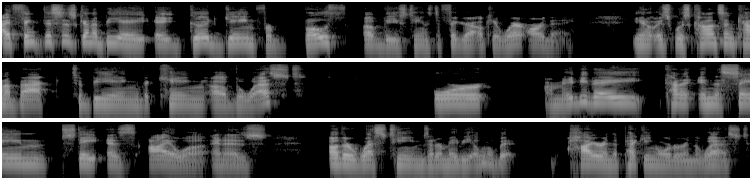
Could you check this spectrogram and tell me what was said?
I think this is going to be a, a good game for both of these teams to figure out okay, where are they? You know, is Wisconsin kind of back to being the king of the West? Or or maybe they kind of in the same state as Iowa and as other West teams that are maybe a little bit higher in the pecking order in the West.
